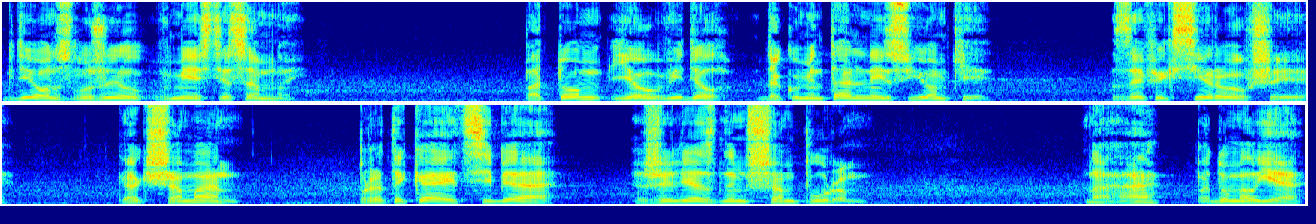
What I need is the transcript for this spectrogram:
где он служил вместе со мной. Потом я увидел документальные съемки, зафиксировавшие, как шаман протыкает себя железным шампуром. «Ага», — подумал я,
